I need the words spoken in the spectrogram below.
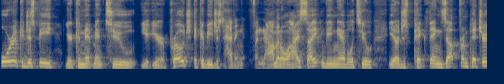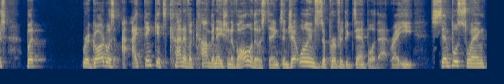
or it could just be your commitment to your, your, approach. It could be just having phenomenal eyesight and being able to, you know, just pick things up from pitchers. But regardless, I think it's kind of a combination of all of those things. And Jett Williams is a perfect example of that, right? He simple swing,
